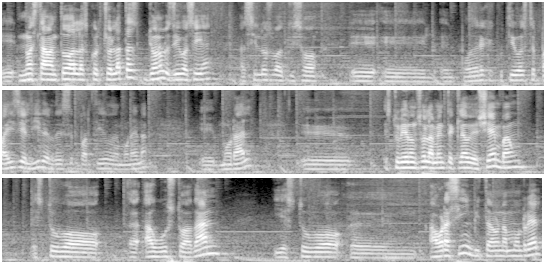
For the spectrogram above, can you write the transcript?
eh, no estaban todas las corcholatas, yo no les digo así, ¿eh? así los bautizó eh, el, Poder Ejecutivo de este país y el líder de ese partido de Morena, Moral. estuvieron solamente Claudia Sheinbaum, estuvo Augusto Adán y estuvo, ahora sí invitaron a Monreal.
